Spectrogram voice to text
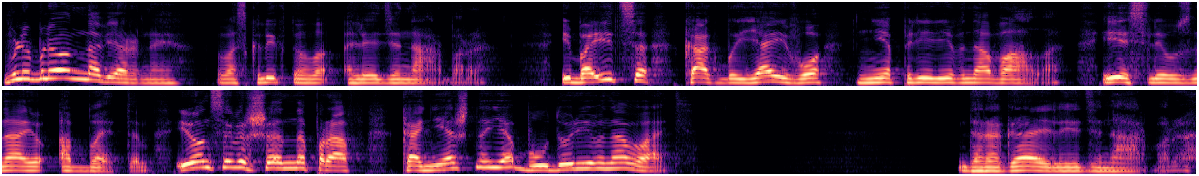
«Влюблен, наверное», — воскликнула леди Нарбора. «И боится, как бы я его не приревновала, если узнаю об этом. И он совершенно прав. Конечно, я буду ревновать». «Дорогая леди Нарбора»,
